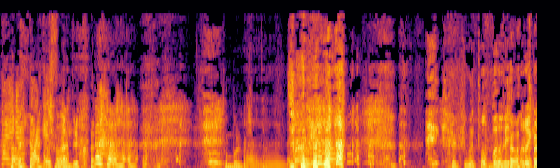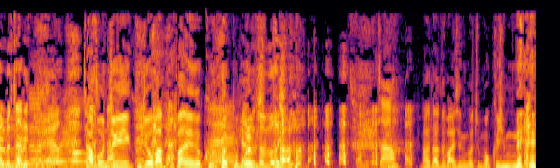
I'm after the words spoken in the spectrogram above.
한류 타겟에. 좀안될것 같아. 돈 벌고 싶다. 결국은 돈 벌고 싶어로 결론 보고 자본주의 구조 막 비판해놓고 네. 돈 벌고 돈 싶다. 진짜. 아, 나도 맛있는 거 좀 먹고 싶네. 네.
